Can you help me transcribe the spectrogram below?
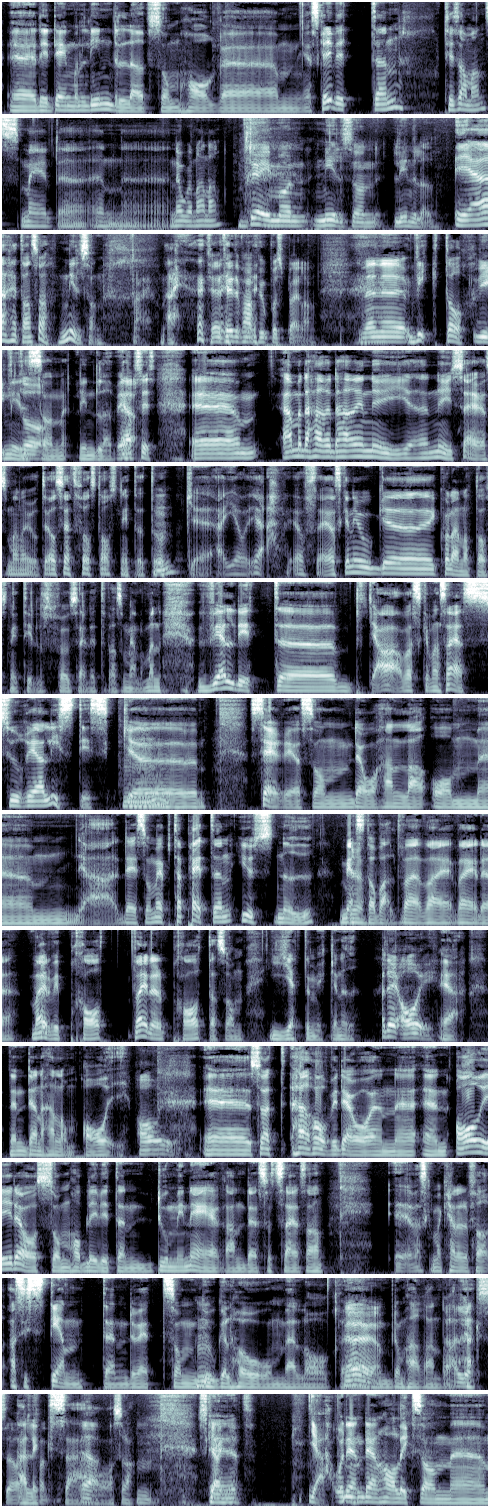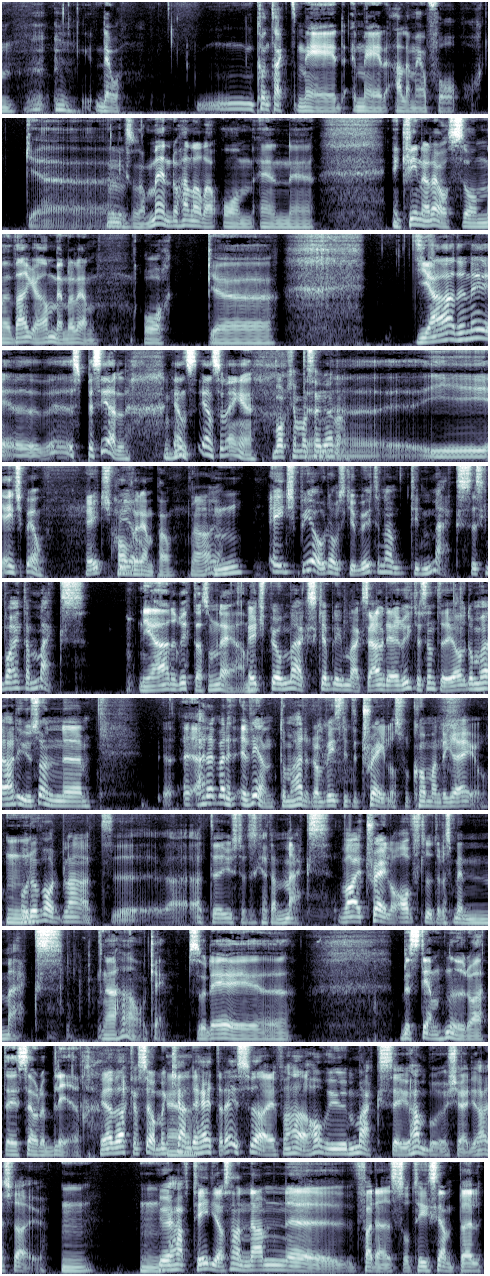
Eh, det är Damon Lindelöf som har eh, skrivit den tillsammans med eh, en, eh, någon annan. Damon Nilsson Lindelöf. Ja, heter han så? Nilsson? Nej. Nej. Jag tänkte på han fotbollsspelaren. Men eh, Victor, Victor. Nilsson Lindelöf. Ja, Ja. precis. Ehm, ja, men det här, det här är en ny, en ny serie som han har gjort. Jag har sett första avsnittet Mm. och eh, ja, ja, jag, jag ska nog eh, kolla något avsnitt till får vi se lite vad som händer. Men väldigt, eh, ja vad ska man säga, surrealistisk Mm. eh, serie som då handlar om eh, ja, det som är på tapeten just nu mest Ja. av allt. Vad, vad, är, vad, är det, vad är det vi pratar vad är det det pratas om jättemycket nu? Det är AI. Ja, den, den handlar om AI. AI. Eh, så att här har vi då en, eh, en AI då som har blivit en dominerande så att säga så här, eh, vad ska man kalla det för, assistenten du vet som Mm. Google Home eller eh, Ja, ja, ja. de här andra. Alexa Alexa. Ja. och sådär. Mm. Skynet. Ja, och den, den har liksom eh, då kontakt med, med alla människor. Och, eh, Mm. liksom. Men då handlar det om en, eh, en kvinna då som vägrar använda den. Och eh, ja, den är eh, speciell Mhm. än, än så länge. Var kan man se Den, denna? eh, I HBO HBO. har vi den på. Ja, ja. Mm. HBO, de ska ju byta namn till Max. Det ska bara heta Max. Ja, det ryktas om det. ja. HBO Max ska bli Max. Ja, det ryktas inte. Ja, de hade ju en sån... Eh, hade var det ett event de hade. De visade lite trailers för kommande grejer. Mm. Och då var det bland annat eh, att eh, just att det ska heta Max. Varje trailer avslutades med Max. Jaha, okej. Så det är eh, bestämt nu då att det är så det blir. Ja, det verkar så. Men Ja. kan det heta det i Sverige? För här har vi ju Max är ju hamburgerkedja här i Sverige. Mm. Mm. Vi har haft tidigare sådana namnfadäser. Till exempel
